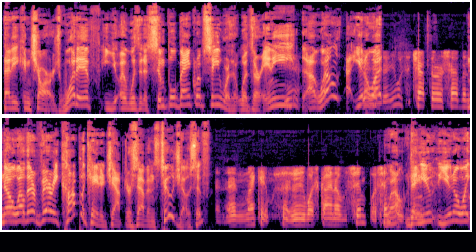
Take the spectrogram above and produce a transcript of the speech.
that he can charge. What if you, uh, was it a simple bankruptcy? Was there, was there any? Yeah. Uh, well, uh, you yeah, know what? It was a Chapter Seven. No, well, they're very complicated Chapter Sevens too, Joseph. And, and my case, it was kind of simple. simple well, then you you know what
